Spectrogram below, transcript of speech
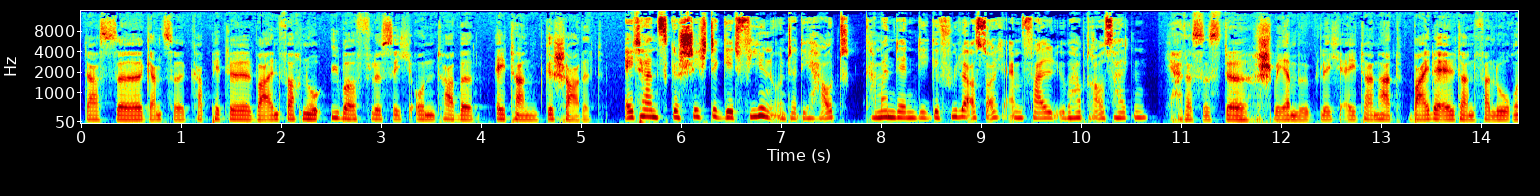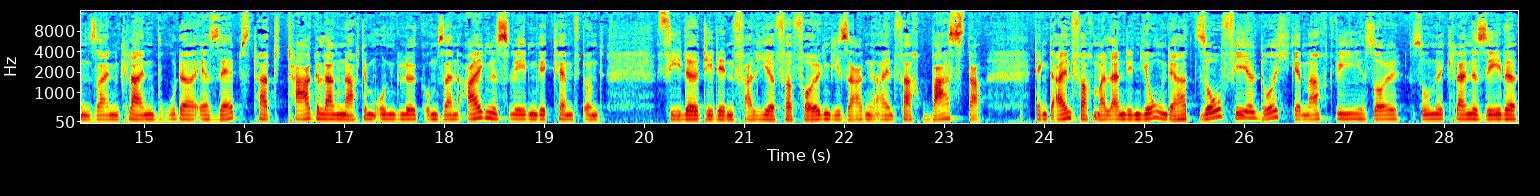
das äh, ganze Kapitel war einfach nur überflüssig und habe Ethan geschadet. Eithans Geschichte geht vielen unter die Haut. Kann man denn die Gefühle aus solch einem Fall überhaupt raushalten? Ja, das ist äh, schwer möglich. Ethan hat beide Eltern verloren, seinen kleinen Bruder. Er selbst hat tagelang nach dem Unglück um sein eigenes Leben gekämpft und Viele, die den Fall hier verfolgen, die sagen einfach basta. Denkt einfach mal an den Jungen, der hat so viel durchgemacht. Wie soll so eine kleine Seele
